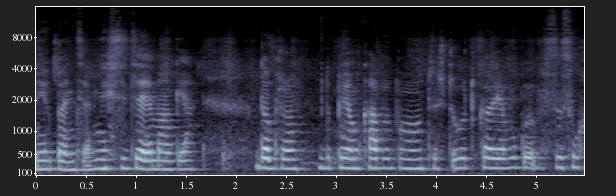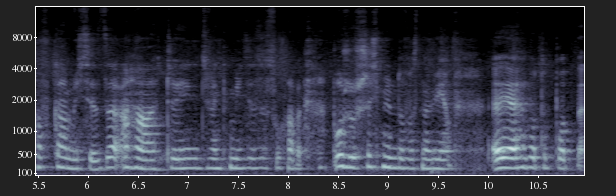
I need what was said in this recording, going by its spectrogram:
niech będzie. Niech się dzieje magia. Dobrze, dopijam kawę, bo mam jeszcze łyczkę. Ja w ogóle ze słuchawkami siedzę. Aha, czyli dźwięk mi idzie ze słuchawek. Boże, już 6 minut do Was nawijam. E, Ja chyba to potnę.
